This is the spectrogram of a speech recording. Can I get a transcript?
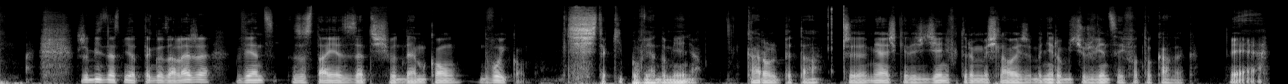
że biznes mi od tego zależy, więc zostaje z Z7 dwójką. Takie powiadomienia. Karol pyta, czy miałeś kiedyś dzień, w którym myślałeś, żeby nie robić już więcej fotokawek? Yeah.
